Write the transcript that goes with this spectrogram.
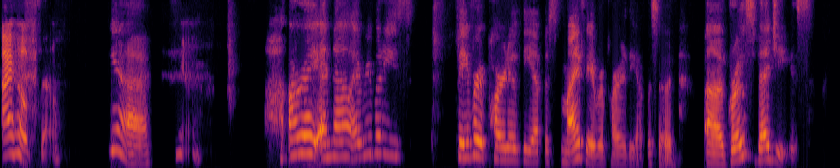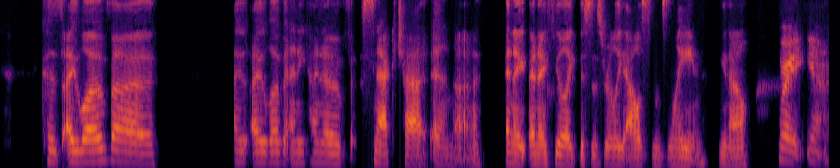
I hope so. yeah. Yeah. all right. And now everybody's favorite part of the episode my favorite part of the episode uh gross veggies. Because i love uh I, I love any kind of snack chat and uh and i and i feel like this is really allison's lane you know Right. Yeah.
